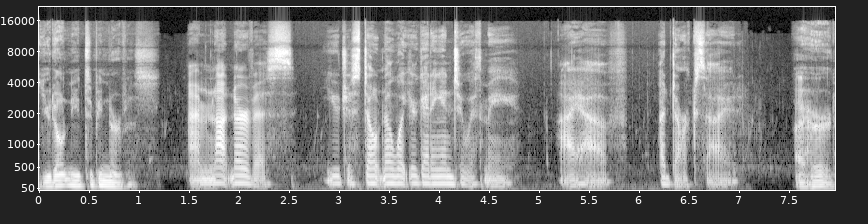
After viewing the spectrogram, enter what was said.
You don't need to be nervous. I'm not nervous. You just don't know what you're getting into with me. I have a dark side. I heard.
